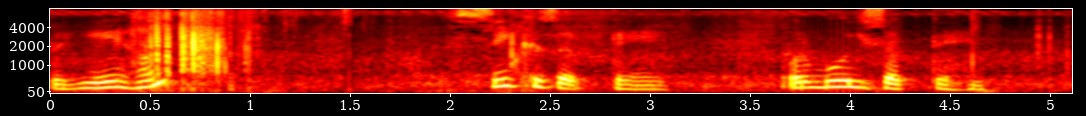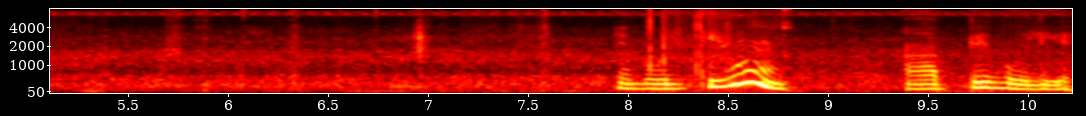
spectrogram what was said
तो ये हम सीख सकते हैं और बोल सकते हैं। मैं बोलती हूँ, आप भी बोलिए।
